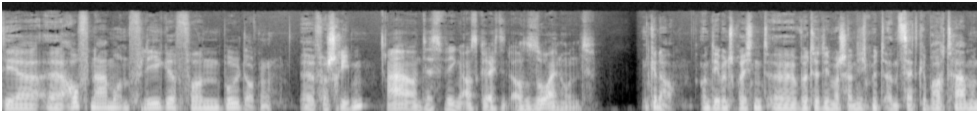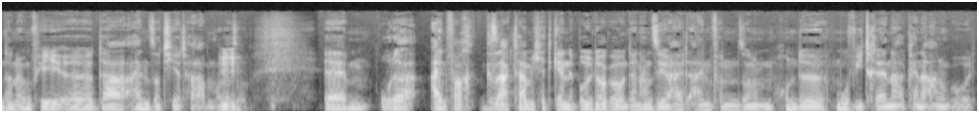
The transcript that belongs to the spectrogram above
der äh, Aufnahme und Pflege von Bulldoggen äh, verschrieben. Ah, und deswegen ausgerechnet auch so ein Hund. Genau. Und dementsprechend äh, wird er den wahrscheinlich mit ans Set gebracht haben und dann irgendwie äh, da einsortiert haben oder mhm. so. Ähm, oder einfach gesagt haben, ich hätte gerne eine Bulldogge und dann haben sie halt einen von so einem Hunde-Movie-Trainer, keine Ahnung, geholt.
